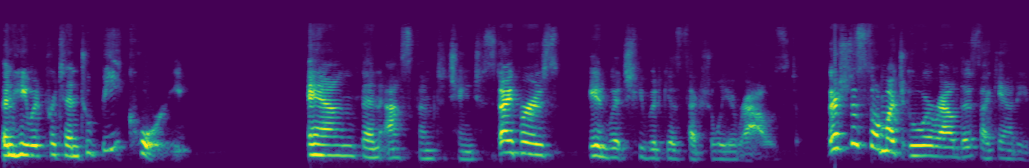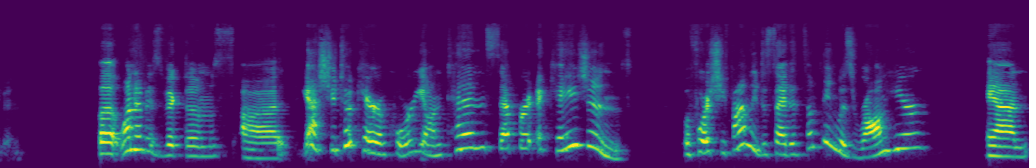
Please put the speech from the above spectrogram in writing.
Then he would pretend to be Corey and then ask them to change his diapers, in which he would get sexually aroused. There's just so much ooh around this, I can't even. But one of his victims, uh, yeah, she took care of Corey on 10 separate occasions before she finally decided something was wrong here and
